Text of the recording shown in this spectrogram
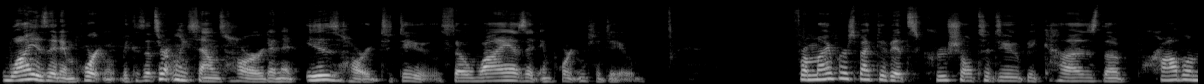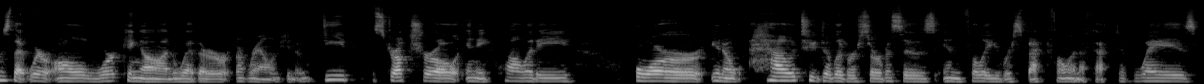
why is it important? Because it certainly sounds hard and it is hard to do. So, why is it important to do? From my perspective, it's crucial to do because the problems that we're all working on, whether around, you know, deep structural inequality or you know how to deliver services in fully respectful and effective ways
